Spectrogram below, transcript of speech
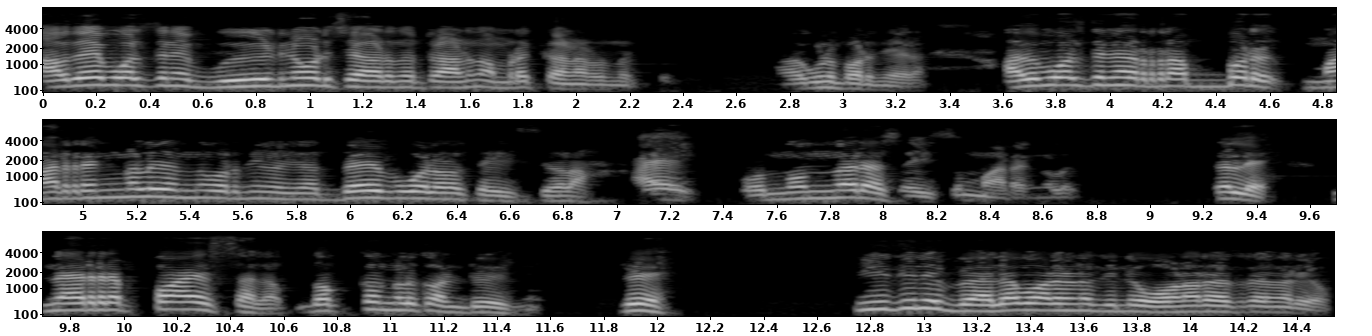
അതേപോലെ തന്നെ വീടിനോട് ചേർന്നിട്ടാണ് നമ്മുടെ കിണർ നിൽക്കുന്നത്. അതുകൊണ്ട് പറഞ്ഞുതരാം. അതുപോലെ തന്നെ റബ്ബർ മരങ്ങൾ എന്ന് പറഞ്ഞു കഴിഞ്ഞാൽ അതേപോലെയുള്ള സൈസുകളാ ഹൈ ഒന്നൊന്നര സൈസ് മരങ്ങൾ. അല്ലേ? നിരപ്പായ സ്ഥലം. ഇതൊക്കെ നിങ്ങൾ കണ്ടു കഴിഞ്ഞു. അല്ലേ ഇതിന് വില പറയണതിന്റെ ഓണർ എത്രയാണെന്ന് അറിയോ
